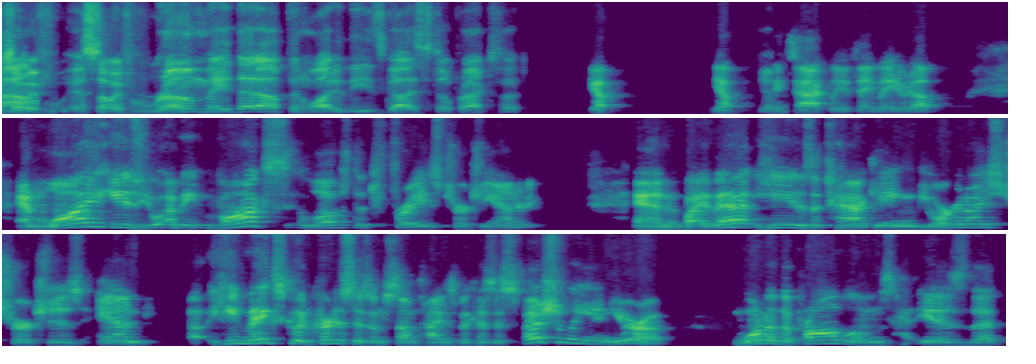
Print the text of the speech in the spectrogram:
So Um, if so, if Rome made that up, then why do these guys still practice it? Yep. Yep. Yep. Exactly. If they made it up. And why is you? I mean, Vox loves the phrase churchianity. And by that, he is attacking the organized churches. And uh, he makes good criticism sometimes because, especially in Europe, one of the problems is that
